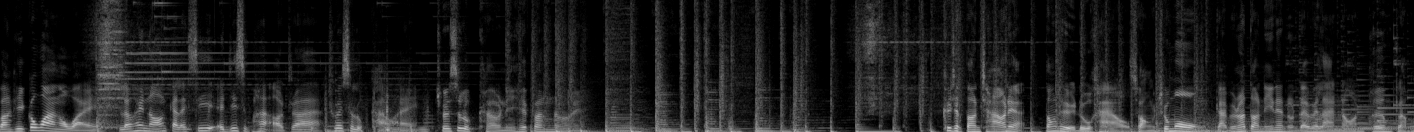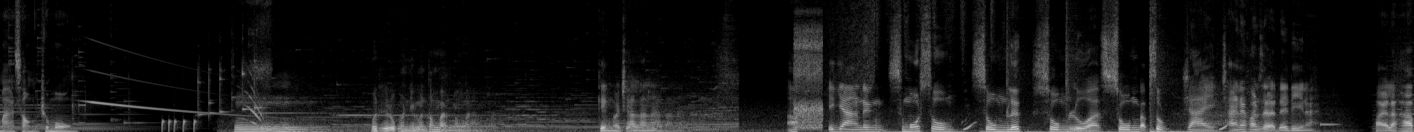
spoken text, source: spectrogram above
บางทีก็วางเอาไว้ แล้วให้น้อง Galaxy S25 Ultra ช่วยสรุปข่าวให้ ช่วยสรุปข่าวนี้ให้ฟังหน่อย คือจากตอนเช้าเนี่ยต้องถือดูข่าว 2 ชั่วโมงกลายเป็นว่าตอนนี้เนี่ยนนท์ได้เวลานอนเพิ่มกลับมา 2 ชั่วโมง อืมมือถือทุกวันนี้มันต้องแบบนี้แล้วเก่งกว่าฉันแล้วนะอะอีกอย่างหนึ่งสมูทซูม ซูมลึก ซูมรัว ซูมแบบสุดใจ ใช้ในคอนเสิร์ตได้ดีนะ ไปแล้วครับ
